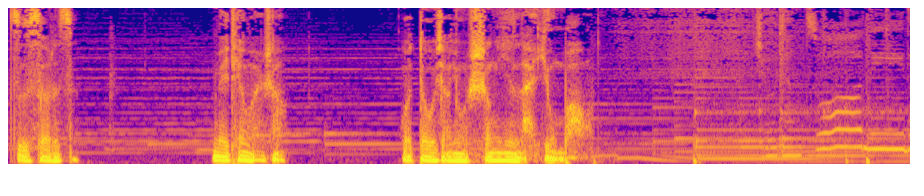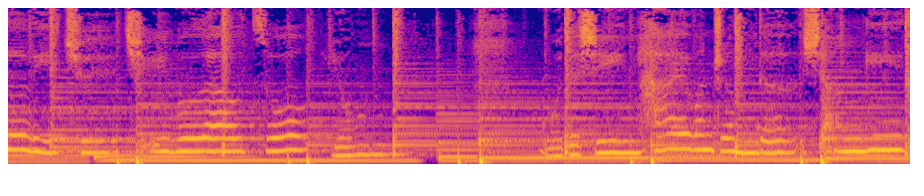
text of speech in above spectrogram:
紫色的紫。每天晚上，我都想用声音来拥抱你。就当做你的离去起不了作用。的心还完整的像一个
